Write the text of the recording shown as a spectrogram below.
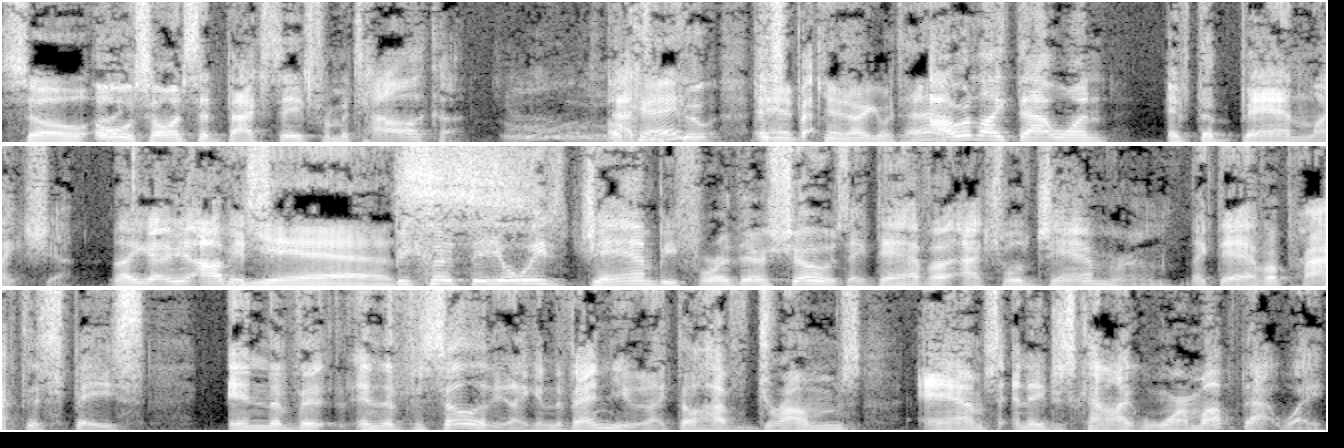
So, uh, Oh, someone said backstage for Metallica. That's Okay. a good- Can't- can't argue with that. I would like that one if the band likes you. Like, I mean, obviously. Yes. Because they always jam before their shows. Like, they have an actual jam room. Like, they have a practice space in the in the facility, like in the venue. Like, they'll have drums, amps, and they just kind of like warm up that way.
